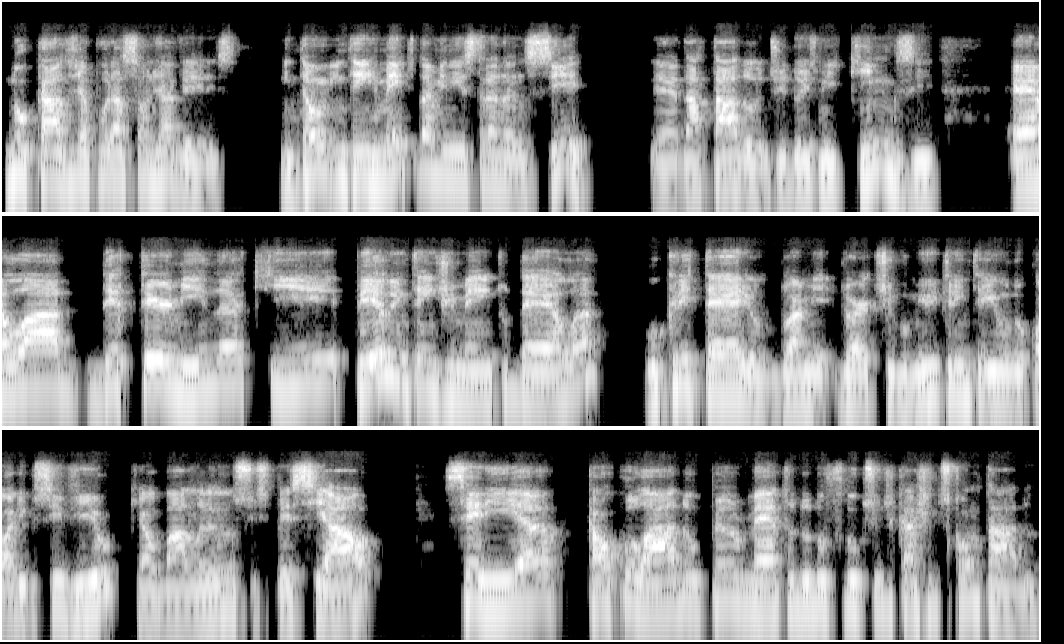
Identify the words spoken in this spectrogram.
no caso de apuração de haveres. Então, o entendimento da ministra Nancy, é, datado de 2015, ela determina que, pelo entendimento dela, o critério do, do artigo 1031 do Código Civil, que é o balanço especial, seria calculado pelo método do fluxo de caixa descontado.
